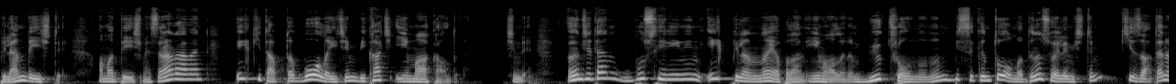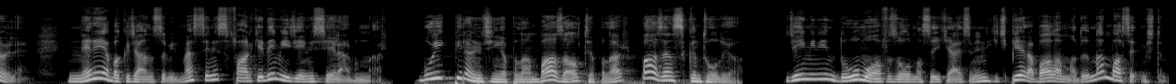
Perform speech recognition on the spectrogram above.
Plan değişti. Ama değişmesine rağmen ilk kitapta bu olay için birkaç ima kaldı. Şimdi önceden bu serinin ilk planına yapılan imaların büyük çoğunluğunun bir sıkıntı olmadığını söylemiştim ki zaten öyle. Nereye bakacağınızı bilmezseniz fark edemeyeceğiniz şeyler bunlar. Bu ilk plan için yapılan bazı altyapılar bazen sıkıntı oluyor. Jaime'nin doğu muhafızı olması hikayesinin hiçbir yere bağlanmadığından bahsetmiştim.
